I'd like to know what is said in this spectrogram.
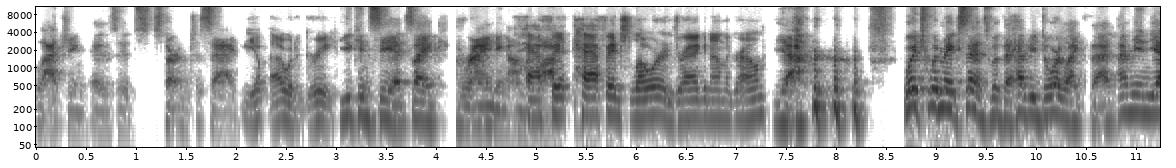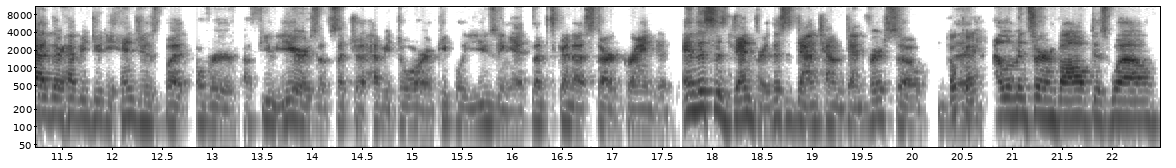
latching as it's starting to sag. Yep, I would agree. You can see it's like grinding on the half bottom. in, half inch lower and dragging on the ground. Yeah. Which would make sense with a heavy door like that. I mean, yeah, they're heavy duty hinges, but over a few years of such a heavy door and people using it, that's going to start grinding. And this is Denver. This is downtown Denver. So the Okay. elements are involved as well.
